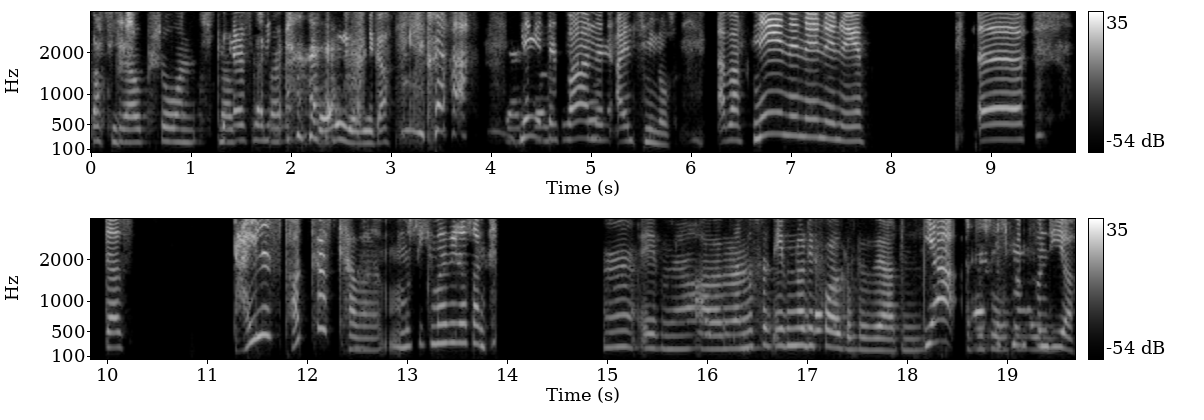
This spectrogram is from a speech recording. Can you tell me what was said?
Ach, ich glaube schon. Ich glaube das war die 2. Folge, Digga. Nee, das war eine 1 minus. Aber nee, nee, nee, nee, nee. Äh, das geiles Podcast-Cover, muss ich immer wieder sagen. Hm, eben, ja. Aber man muss halt eben nur die Folge bewerten. Ja, Also so. ich meine von dir.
